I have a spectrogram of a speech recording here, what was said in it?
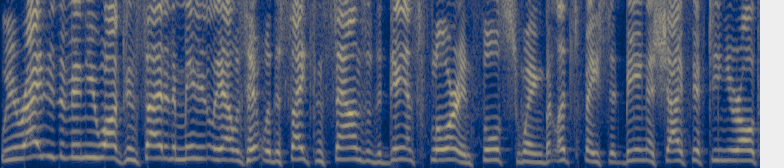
We arrived at the venue, walked inside, and immediately I was hit with the sights and sounds of the dance floor in full swing. But let's face it, being a shy 15 year old,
